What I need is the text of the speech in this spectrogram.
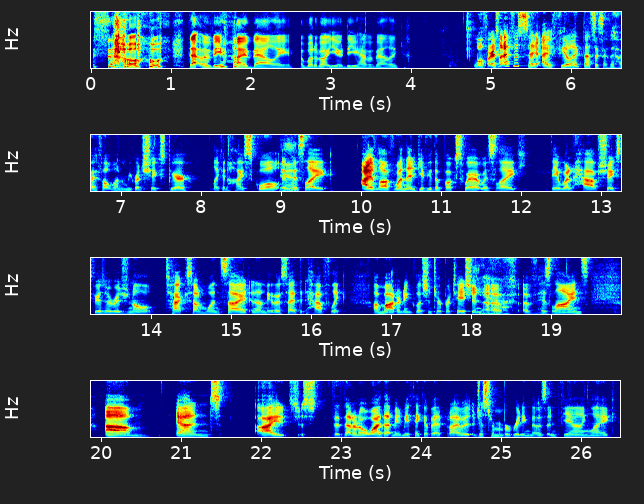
So that would be my valley. What about you? Do you have a valley? Well, first I have to say I feel like that's exactly how I felt when we read Shakespeare, like in high school. It was like I loved when they'd give you the books where it was like they would have Shakespeare's original text on one side, and on the other side they'd have like a modern English interpretation Yeah. of of his lines. Um, and I just I don't know why that made me think of it, but I just remember reading those and feeling like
